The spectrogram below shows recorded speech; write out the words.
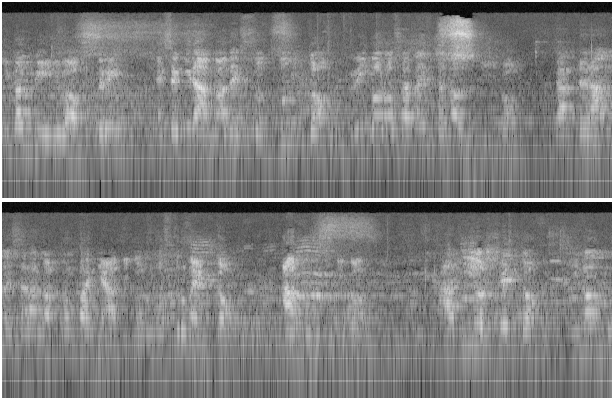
I bambini vostri eseguiranno adesso tutto rigorosamente dal vivo, canteranno e saranno accompagnati con uno strumento acustico Ah, io ho scelto di non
